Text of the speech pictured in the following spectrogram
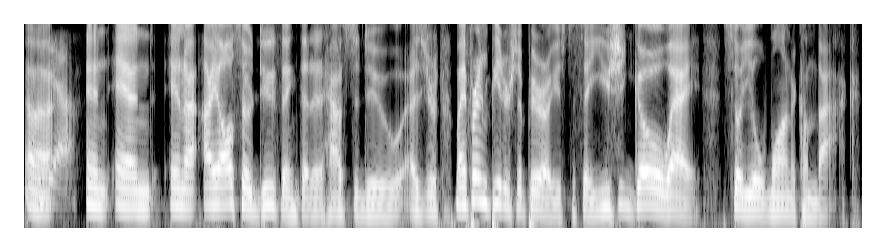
Uh, yeah. And and and I also do think that it has to do as your my friend Peter Shapiro used to say, you should go away so you'll want to come back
